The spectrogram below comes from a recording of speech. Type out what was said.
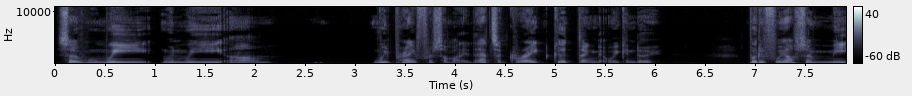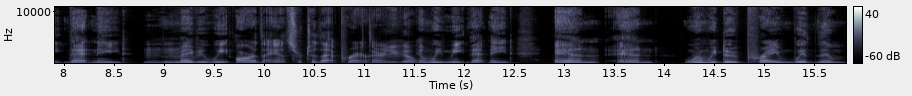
So when we when we um we pray for somebody, that's a great good thing that we can do. But if we also meet that need, Mhm. maybe we are the answer to that prayer. There you go. and we meet that need and and when we do pray with them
